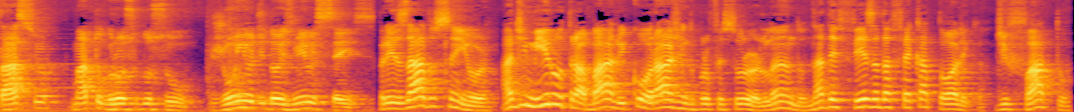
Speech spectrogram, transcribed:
Anastácio, Mato Grosso do Sul, junho de 2006. Prezado Senhor, admiro o trabalho e coragem do professor Orlando na defesa da fé católica. De fato,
